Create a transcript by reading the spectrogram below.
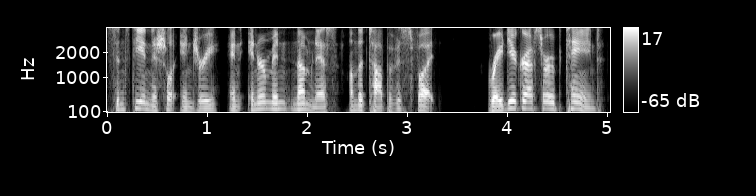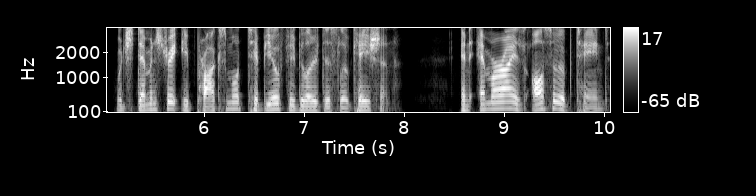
since the initial injury and intermittent numbness on the top of his foot. Radiographs are obtained which demonstrate a proximal tibiofibular dislocation. An MRI is also obtained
